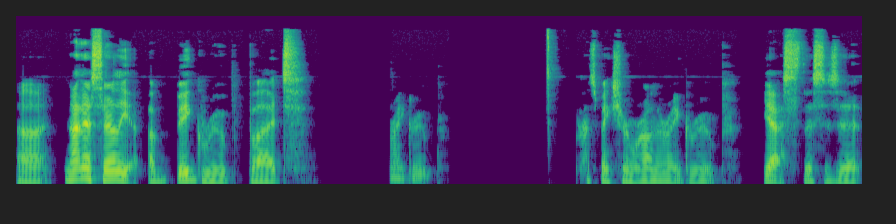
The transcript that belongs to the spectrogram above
Uh, not necessarily a big group, but right group. Let's make sure we're on the right group. Yes, this is it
